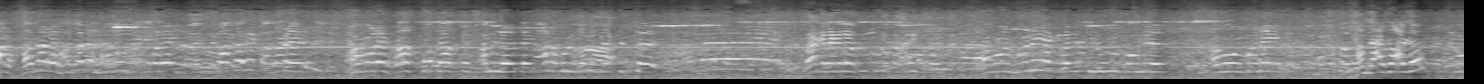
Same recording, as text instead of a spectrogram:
আর হাজারে হাজারে মানুষ কাতারে কাতারে আমাদের রাজপথে আসতে সামিল হয়েছেন ইসলামের নেতৃত্বে। লাগে লাগে একেবারে তৃণমূল কংগ্রেস ভাঙড় মানে এবং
